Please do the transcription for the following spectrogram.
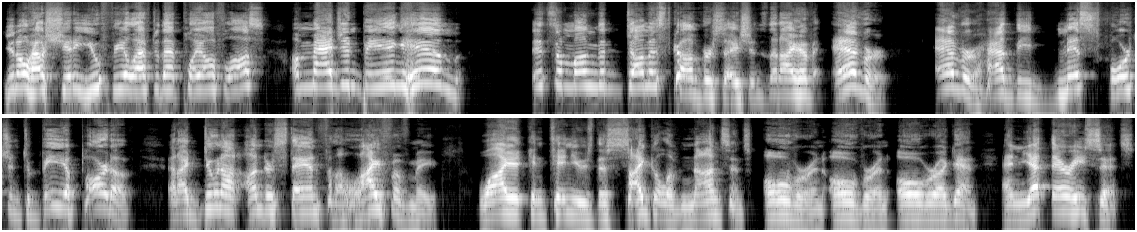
You know how shitty you feel after that playoff loss? Imagine being him. It's among the dumbest conversations that I have ever ever had the misfortune to be a part of. And I do not understand for the life of me why it continues this cycle of nonsense over and over and over again. And yet there he sits,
